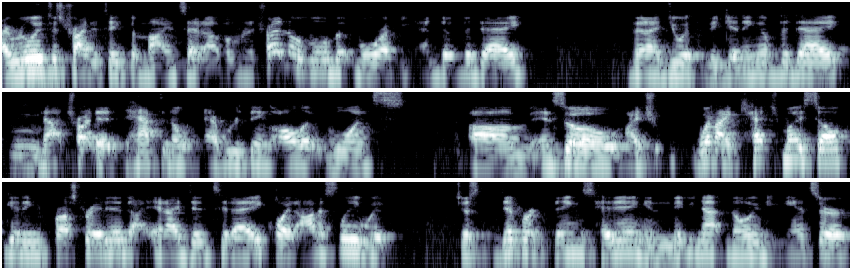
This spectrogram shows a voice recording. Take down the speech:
I really just tried to take the mindset of I'm going to try to know a little bit more at the end of the day than I do at the beginning of the day, mm. not try to have to know everything all at once. Um, and so I, when I catch myself getting frustrated, and I did today, quite honestly, with just different things hitting and maybe not knowing the answer,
